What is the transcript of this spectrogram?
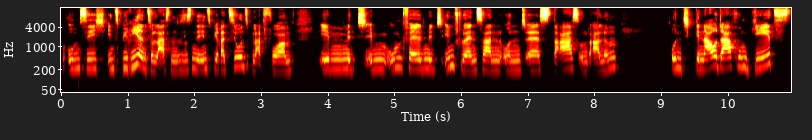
um sich inspirieren zu lassen. Das ist eine Inspirationsplattform, eben mit im Umfeld mit Influencern und äh, Stars und allem. Und genau darum geht's,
